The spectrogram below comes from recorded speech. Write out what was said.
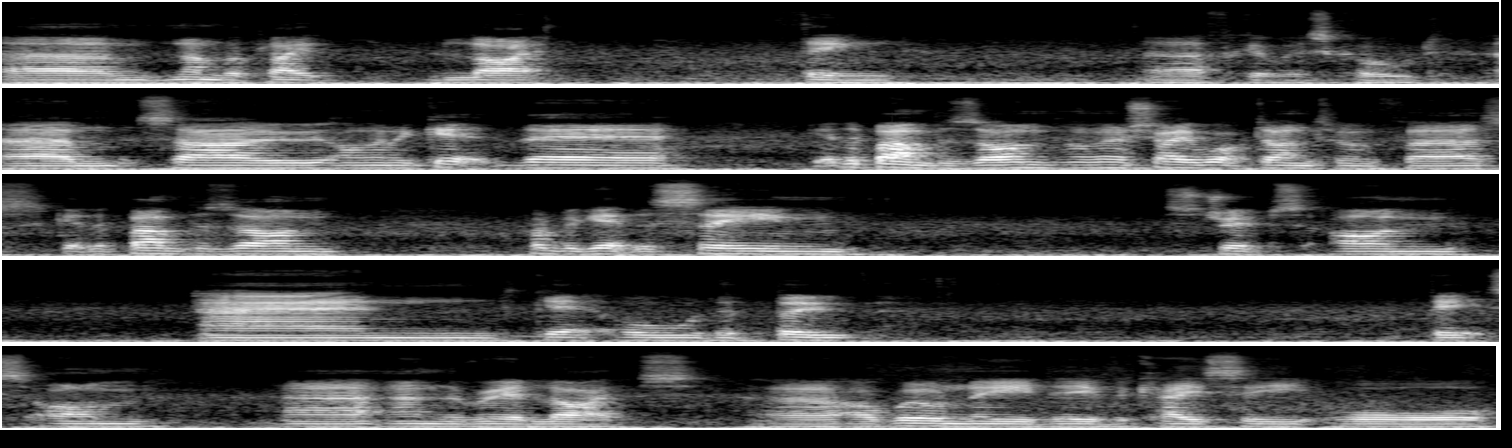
um, number plate light thing. Uh, I forget what it's called. Um, so I'm going to get there, get the bumpers on. I'm going to show you what I've done to them first. Get the bumpers on, probably get the seam strips on, and get all the boot bits on, uh, and the rear lights. Uh, I will need either Casey or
